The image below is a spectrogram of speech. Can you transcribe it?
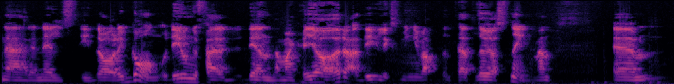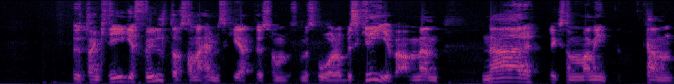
när en eldstrid drar igång. Och det är ungefär det enda man kan göra. Det är liksom ingen vattentät lösning. Men, um, utan krig är fyllt av sådana hemskheter som, som är svåra att beskriva. Men när liksom man inte kan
